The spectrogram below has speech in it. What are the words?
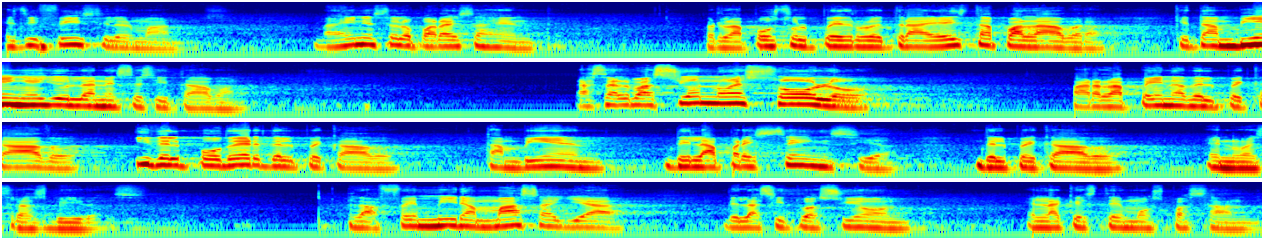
Es difícil, hermanos. Imagínenselo para esa gente. Pero el apóstol Pedro le trae esta palabra que también ellos la necesitaban. La salvación no es solo para la pena del pecado y del poder del pecado, también de la presencia del pecado en nuestras vidas. La fe mira más allá de la situación en la que estemos pasando.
